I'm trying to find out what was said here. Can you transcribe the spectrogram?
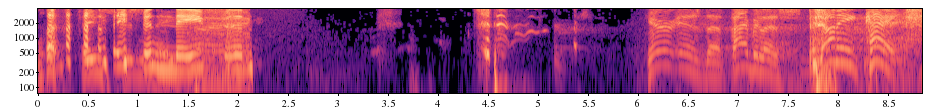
Nation Nation. Here is the fabulous Johnny Cash.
